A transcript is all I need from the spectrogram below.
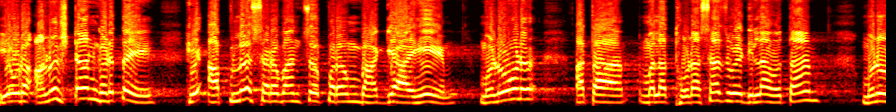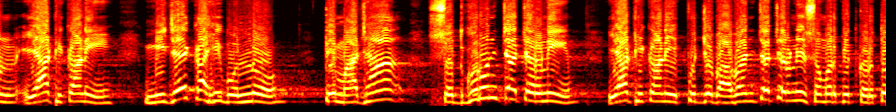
एवढं अनुष्ठान घडतंय हे आपलं सर्वांचं परमभाग्य आहे. म्हणून आता मला थोडासाच वेळ दिला होता. म्हणून या ठिकाणी मी जे काही बोललो ते माझ्या सद्गुरूंच्या चरणी या ठिकाणी पूज्य बाबांच्या चरणी समर्पित करतो.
